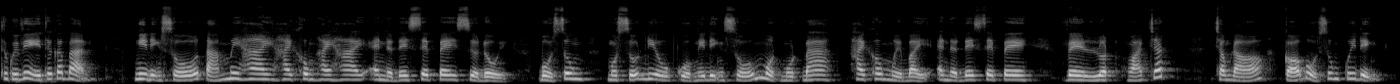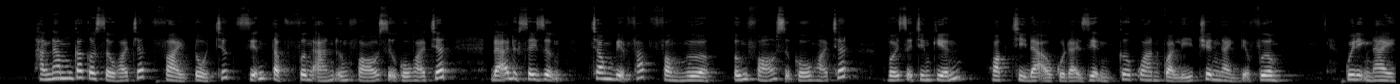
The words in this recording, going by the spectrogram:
Thưa quý vị, thưa các bạn, Nghị định số 82-2022 NDCP sửa đổi, bổ sung một số điều của Nghị định số 113-2017 NDCP về luật hóa chất, trong đó có bổ sung quy định hàng năm các cơ sở hóa chất phải tổ chức diễn tập phương án ứng phó sự cố hóa chất đã được xây dựng trong biện pháp phòng ngừa, ứng phó sự cố hóa chất với sự chứng kiến hoặc chỉ đạo của đại diện cơ quan quản lý chuyên ngành địa phương. Quy định này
